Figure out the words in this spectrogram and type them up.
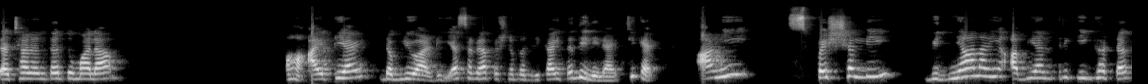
त्याच्यानंतर तुम्हाला I T I W R D या सगळ्या प्रश्नपत्रिका इथं दिलेल्या आहेत. ठीक आहे? आणि स्पेशली विज्ञान आणि अभियांत्रिकी घटक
